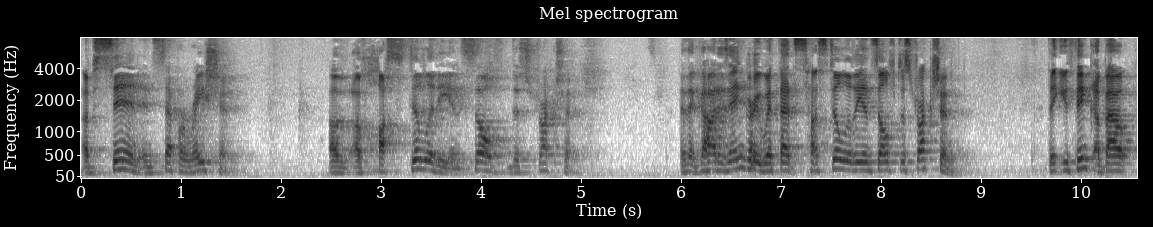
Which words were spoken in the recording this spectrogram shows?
of sin and separation, of, of hostility and self destruction. And that God is angry with that hostility and self destruction. That you think about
